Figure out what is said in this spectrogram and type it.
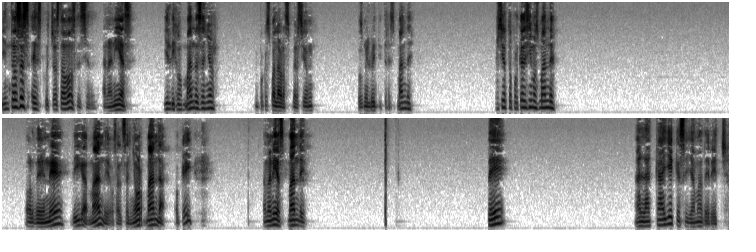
Y entonces escuchó esta voz que decía, Ananías. Y él dijo, mande Señor. En pocas palabras, versión 2023, mande. Por cierto, ¿por qué decimos mande? Ordene, diga, mande, o sea, el Señor manda, ¿ok? Ananías, mande. Ve a la calle que se llama derecha.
